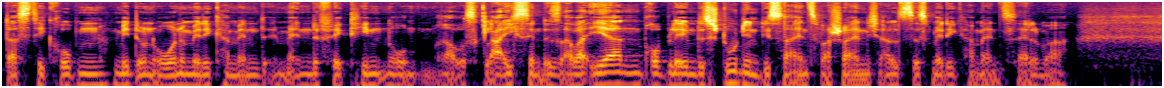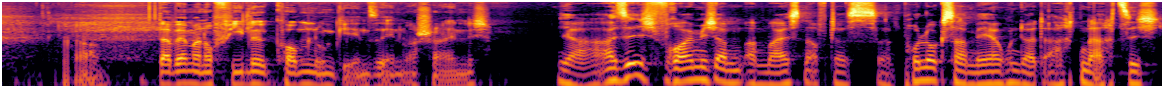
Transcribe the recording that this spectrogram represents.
dass die Gruppen mit und ohne Medikament im Endeffekt hinten raus gleich sind. Das ist aber eher ein Problem des Studiendesigns wahrscheinlich als des Medikaments selber. Ja. Da werden wir noch viele kommen und gehen sehen wahrscheinlich. Ja, also ich freue mich am, am meisten auf das äh, Poloxamer 188.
